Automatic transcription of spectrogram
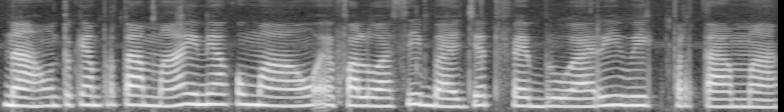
Nah untuk yang pertama ini aku mau evaluasi budget Februari week pertama.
